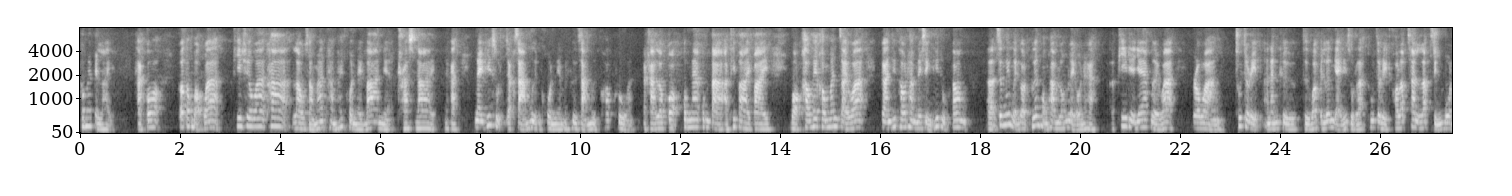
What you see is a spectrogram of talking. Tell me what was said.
ก็ไม่เป็นไรค่ะ ก็ก็ต้องบอกว่า พี่เชื่อว่าถ้าเราสามารถทำให้คนในบ้านเนี่ย trust ได้นะคะ ในที่สุดจากสามหมื่นคนเนี่ยมันคือสามหมื่นครอบครัวนะคะแล้วก็ก้มหน้าก้มตาอธิบายไป บอกเขาให้เขามั่นใจว่าการที่เขาทำในสิ่งที่ถูกต้องซึ่งไม่เหมือนกับเรื่องของความล้มเหลวนะคะ พี่เนี่ยแยกเลยว่าระหว่างทุจริต อันนั้นคือถือว่าเป็นเรื่องใหญ่ที่สุดละทุจริตคอร์รัปชันรับสินบน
